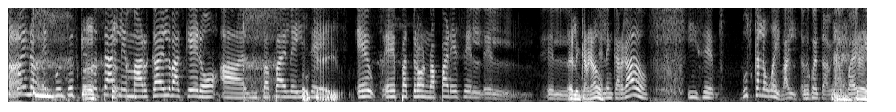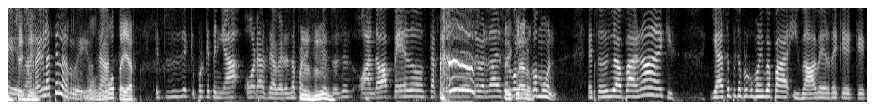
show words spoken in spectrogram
Bueno, el punto es que total le marca el vaquero a mi papá y le dice, eh, eh, patrón, no aparece el, el, El encargado. El encargado. Y dice, búscalo, güey, bye. Haz cuenta, mi papá Sí, de que sí, arréglatelas, güey. O sea, no tallar. entonces porque tenía horas de haber desaparecido. Entonces, o andaba pedo, está pedo, de verdad, es Sí, algo claro. bien común. Entonces mi papá, no, X. Ya se empezó a preocupar mi papá y va a ver de que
